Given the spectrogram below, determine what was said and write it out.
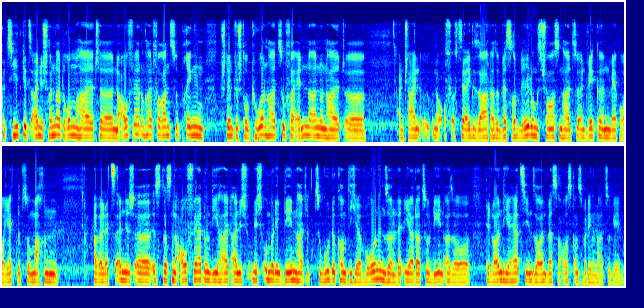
gezielt geht es eigentlich schon darum, halt äh, eine Aufwertung halt voranzubringen, bestimmte Strukturen halt zu verändern und halt äh, anscheinend offiziell gesagt, also bessere Bildungschancen halt zu entwickeln, mehr Projekte zu machen, Aber letztendlich äh, ist das eine Aufwertung, die halt eigentlich nicht unbedingt denen halt zugutekommt, die hier wohnen, sondern eher dazu dient, also den Leuten, die hierher ziehen sollen, bessere Ausgangsbedingungen halt zu geben.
